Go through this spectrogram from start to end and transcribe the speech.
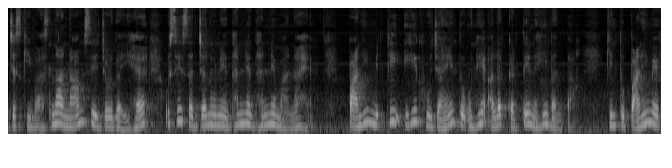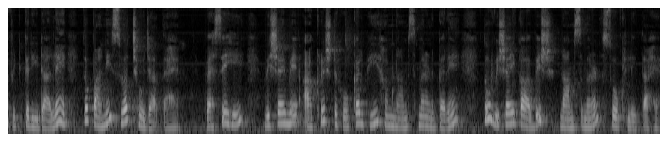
जिसकी वासना नाम से जुड़ गई है, उसे सज्जनों ने धन्य धन्य माना है। पानी मिट्टी एक हो जाएँ तो उन्हें अलग करते नहीं बनता। किंतु पानी में फिटकरी डालें तो पानी स्वच्छ हो जाता है। वैसे ही विषय में आकृष्ट होकर भी हम नाम स्मरण करें तो विषय का विष नाम स्मरण सोख लेता है।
